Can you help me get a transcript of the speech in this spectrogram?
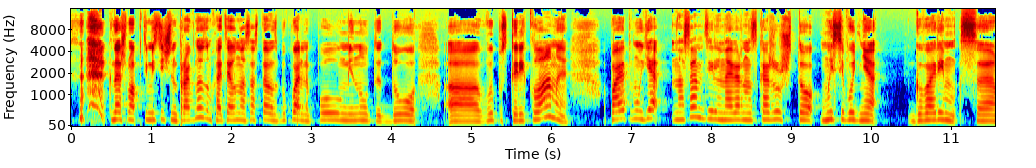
к нашим оптимистичным прогнозам, хотя у нас осталось буквально полминуты до э, выпуска рекламы. Поэтому я на самом деле, наверное, скажу, что мы сегодня говорим с э,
